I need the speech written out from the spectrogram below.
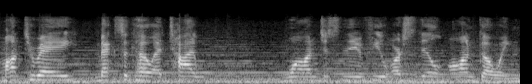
Monterrey, Mexico, and Taiwan, just to name a few, are still ongoing.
